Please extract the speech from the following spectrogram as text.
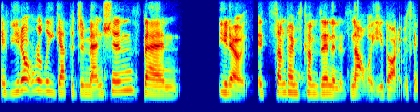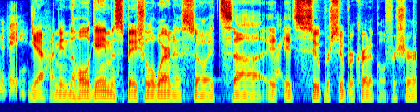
if you don't really get the dimensions, then you know, it sometimes comes in and it's not what you thought it was going to be. Yeah, I mean the whole game is spatial awareness, so it's uh, it, Right. it's super super critical for sure.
